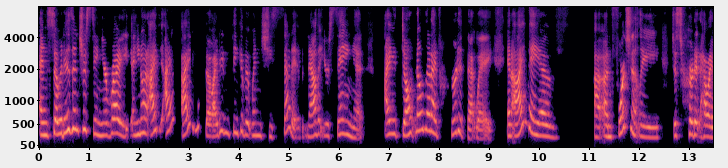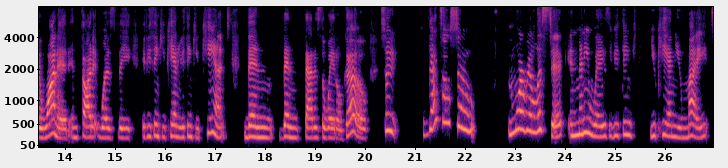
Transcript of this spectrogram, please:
And so it is interesting. You're right. And you know what? I, I, I, though, I didn't think of it when she said it, but now that you're saying it, I don't know that I've heard it that way. And I may have uh, unfortunately just heard it how I wanted and thought it was the if you think you can or you think you can't, then then that is the way it'll go. So that's also more realistic in many ways if you think you can you might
